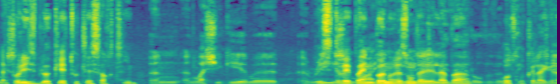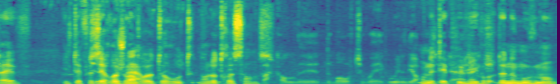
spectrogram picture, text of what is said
La police bloquait toutes les sorties. Et si tu n'avais pas une bonne raison d'aller là-bas, autre que la grève, ils te faisaient rejoindre l'autoroute dans l'autre sens. On n'était plus libre de nos mouvements.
